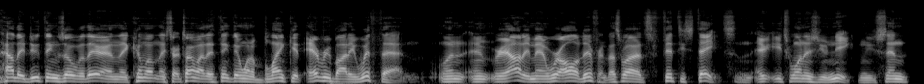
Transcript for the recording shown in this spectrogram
how they do things over there, and they come up and they start talking about. They think they want to blanket everybody with that. When in reality, man, we're all different. That's why it's 50 states, and each one is unique. And you send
